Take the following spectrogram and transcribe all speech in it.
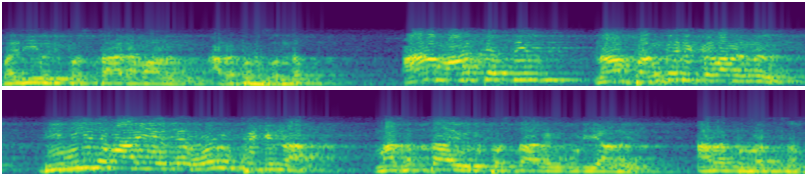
വലിയൊരു പ്രസ്ഥാനമാണ് അറബ് വസന്തം. ആ മാറ്റത്തിൽ നാം പങ്കെടുക്കണമെന്ന് വിനീതമായി എന്നെ ഓർമ്മിപ്പിക്കുന്ന മഹത്തായ ഒരു പ്രസ്ഥാനം കൂടിയാണ് അറബ് വർഷം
